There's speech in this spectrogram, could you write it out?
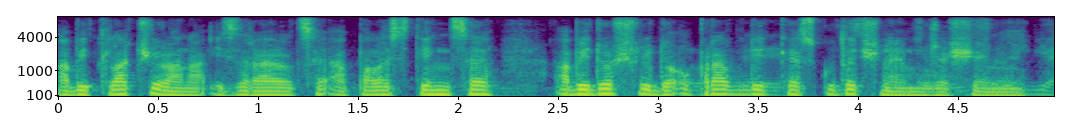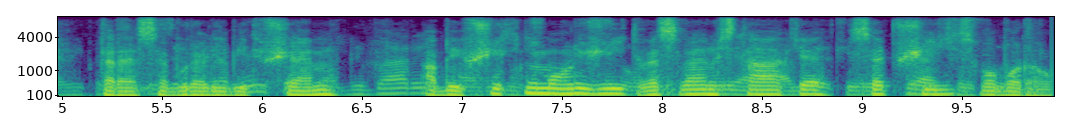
aby tlačila na Izraelce a Palestince, aby došli do opravdy ke skutečnému řešení, které se bude líbit všem, aby všichni mohli žít ve svém státě se vší svobodou.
